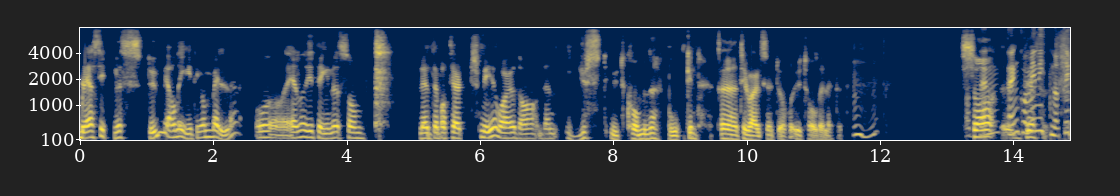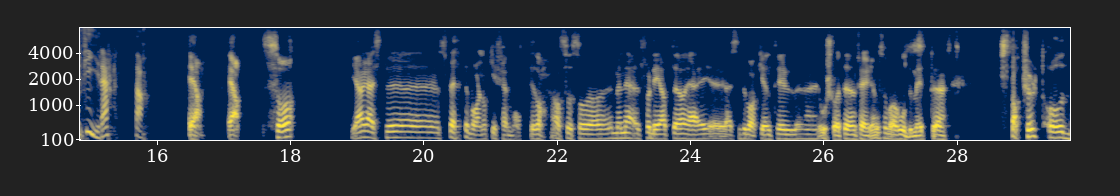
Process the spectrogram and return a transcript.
ble jeg sittende stum, jeg hadde ingenting å melde. Og en av de tingene som ble debattert mye, var jo da den just utkomne boken 'Tilværelsen 'Tilværelsen utholderlettet'. Mm -hmm. Og den, den, kom det, i 1984, da. Ja. ja. Så jeg reiste Dette var nok i 85, da. Altså, så, men jeg, det at jeg reiste tilbake igjen til eh, Oslo etter den ferien, så var hodet mitt uh, stappfullt. Og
